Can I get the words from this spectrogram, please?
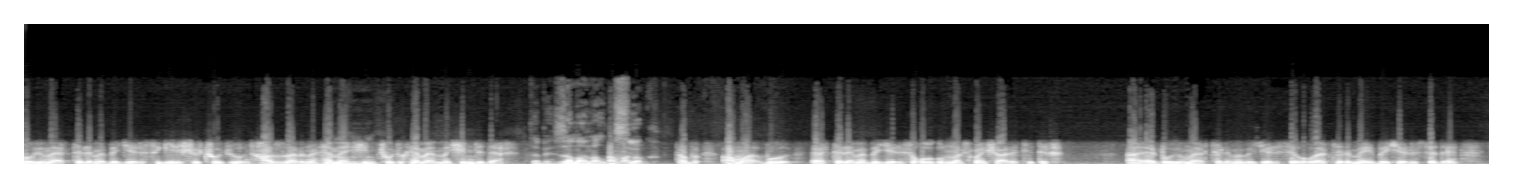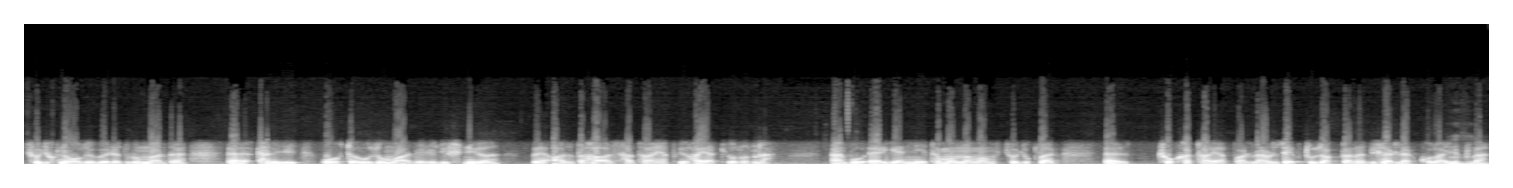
Doyum erteleme becerisi gelişir çocuğun. Hazlarını hemen şimdi çocuk hemen ve şimdi der. Tabii zaman algısı Ama- yok. Tabii. Ama bu erteleme becerisi olgunlaşma işaretidir. Yani doyum erteleme becerisi. O ertelemeyi becerirse de çocuk ne oluyor? Böyle durumlarda e, orta uzun vadeli düşünüyor ve az daha az hata yapıyor hayat yolunda. Yani bu ergenliği tamamlamamış çocuklar e, çok hata yaparlar. Zevk tuzaklarına düşerler kolaylıkla.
